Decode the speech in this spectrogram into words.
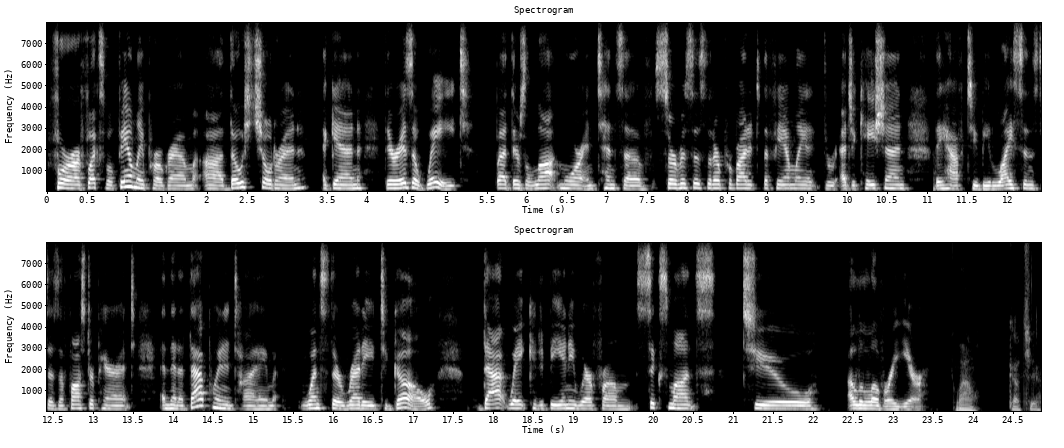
For our flexible family program uh, those children again there is a wait but there's a lot more intensive services that are provided to the family through education. They have to be licensed as a foster parent and then at that point in time once they're ready to go that wait could be anywhere from six months to a little over a year. Wow. Got you.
